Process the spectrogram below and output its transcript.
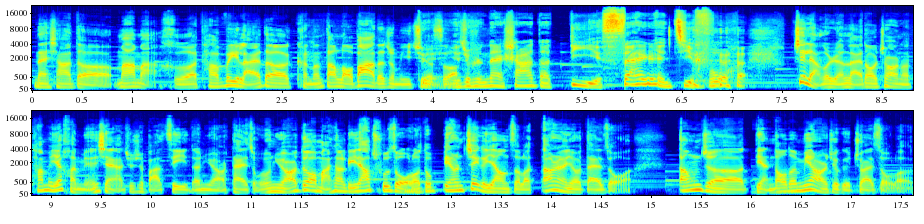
奈莎的妈妈和她未来的可能当老爸的这么一角色，也就是奈莎的第三任继父。这两个人来到这儿呢，他们也很明显啊，就是把自己的女儿带走。女儿都要马上离家出走了，都变成这个样子了，当然要带走啊。当着点到的面儿就给拽走了。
